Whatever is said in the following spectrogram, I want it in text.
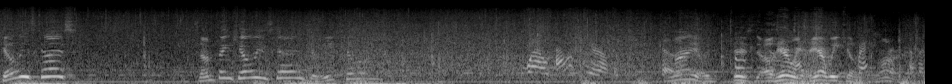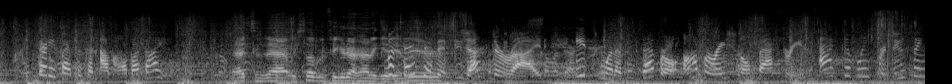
kill these guys? something kill these guys? Did we kill them? While out here on the East Coast, Am Oh, oh, here we are. Yeah, we killed them. All right. 35% alcohol by volume. That's that. We still haven't figured out how to get But in this there. isn't just a ride. It's one of several operational factories actively producing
